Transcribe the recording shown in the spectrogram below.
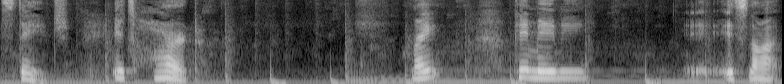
stage. It's hard. Right? Okay, maybe it's not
